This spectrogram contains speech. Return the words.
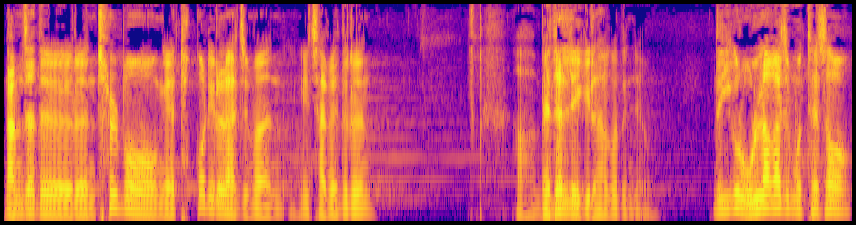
남자들은 철봉에 턱걸이를 하지만 이 자매들은 아, 매달리기를 하거든요. 근데 이걸 올라가지 못해서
